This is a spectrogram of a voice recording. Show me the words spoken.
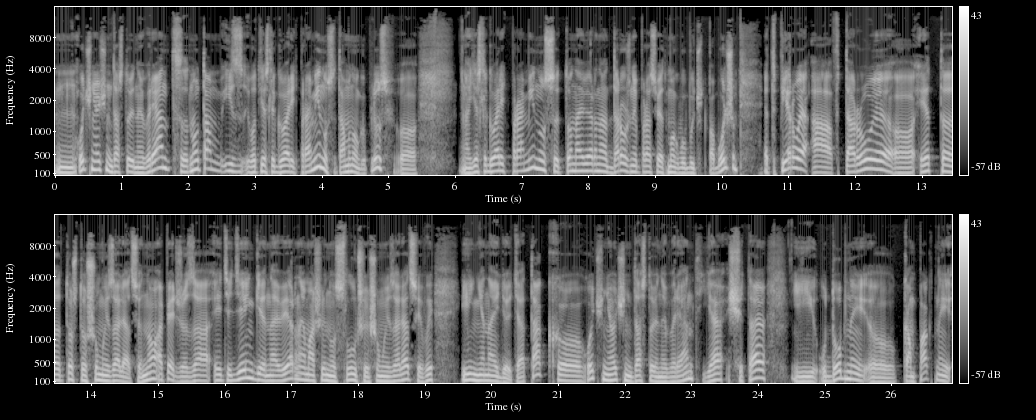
очень-очень достойный вариант. Ну, там, из, вот если говорить про минусы, там много плюс э, если говорить про минусы, то, наверное, дорожный просвет мог бы быть чуть побольше. Это первое. А второе – это то, что шумоизоляция. Но, опять же, за эти деньги, наверное, машину с лучшей шумоизоляцией вы и не найдете. А так, очень и очень достойный вариант, я считаю, и удобный, компактный,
